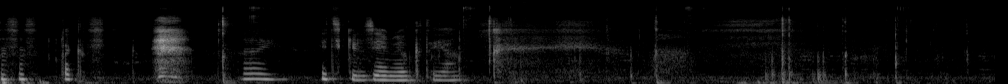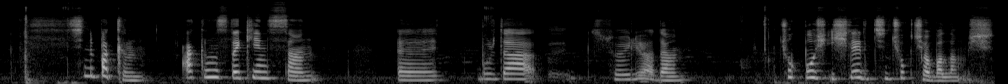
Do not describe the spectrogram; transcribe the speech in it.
Bakın. Ay, hiç güleceğim yoktu ya. Şimdi bakın aklınızdaki insan e, burada söylüyor da çok boş işler için çok çabalamış.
